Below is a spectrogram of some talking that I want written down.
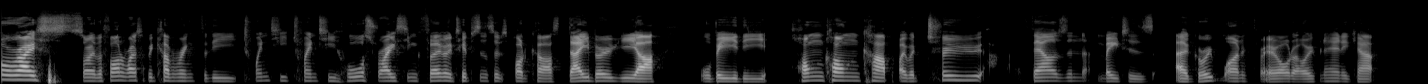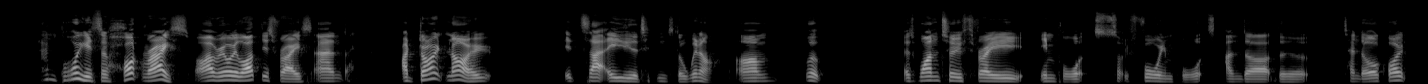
Final race, sorry, the final race I'll be covering for the 2020 Horse Racing Fergo Tips and Slips podcast debut year will be the Hong Kong Cup over 2,000 metres, a Group 1 three-year-old open handicap. And boy, it's a hot race. I really like this race, and I don't know it's that easy to tip into the winner. Um, look, there's one, two, three imports, sorry, four imports under the ten dollar quote.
